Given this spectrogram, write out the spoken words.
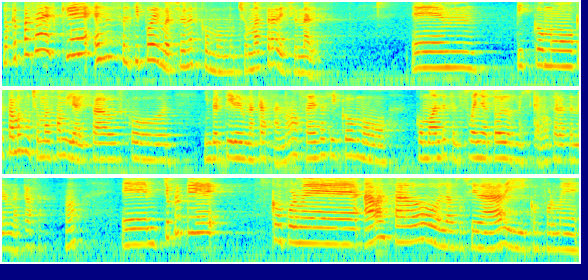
lo que pasa es que ese es el tipo de inversiones como mucho más tradicionales. Em, y como que estamos mucho más familiarizados con invertir en una casa, ¿no? O sea, es así como, como antes el sueño de todos los mexicanos era tener una casa, ¿no? Em, yo creo que conforme ha avanzado la sociedad y conforme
